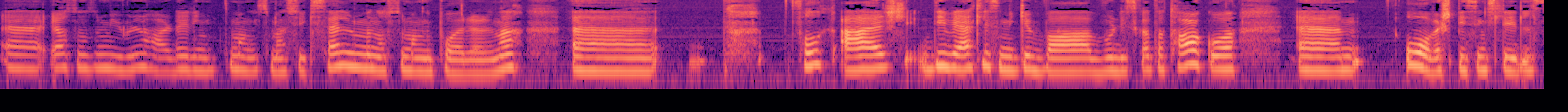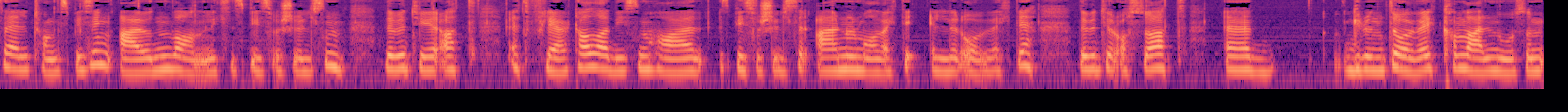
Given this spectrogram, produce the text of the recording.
Eh, ja, sånn som julen har det ringt mange som er syke selv, men også mange pårørende. Eh, folk er De vet liksom ikke hva, hvor de skal ta tak. og Overspisingslidelse eller tvangsspising er jo den vanligste spiseforstyrrelsen. Det betyr at et flertall av de som har spiseforstyrrelser, er normalvektig eller overvektig. Det betyr også at eh, grunnen til overvekt kan være noe som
